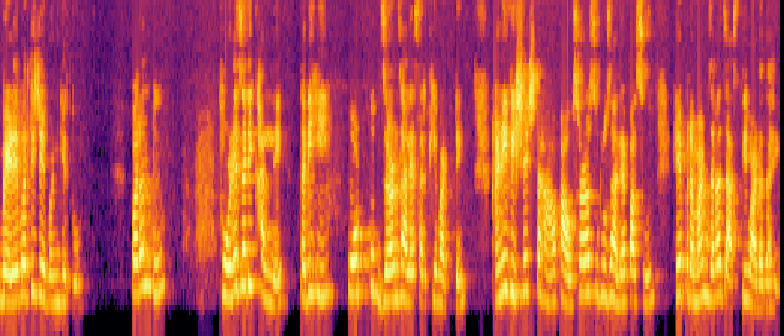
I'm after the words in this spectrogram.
वेळेवरती जेवण घेतो परंतु थोडे जरी खाल्ले तरीही पोट खूप जड झाल्यासारखे वाटते आणि विशेषतः पावसाळा सुरू झाल्यापासून हे प्रमाण जरा जास्ती वाढत आहे.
